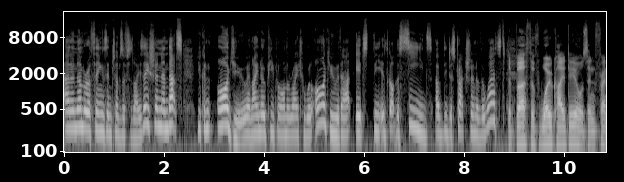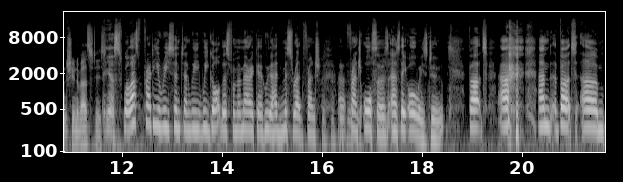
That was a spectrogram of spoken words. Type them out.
and a number of things in terms of civilization, and that's you can argue, and I know people on the right who will argue that it's the it's got the seeds of the destruction of the West. The birth of woke ideals in French universities. Yes, well that's pretty recent, and we, we got this from America, who had misread French uh, French authors as they always do, but uh, and but. Um,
